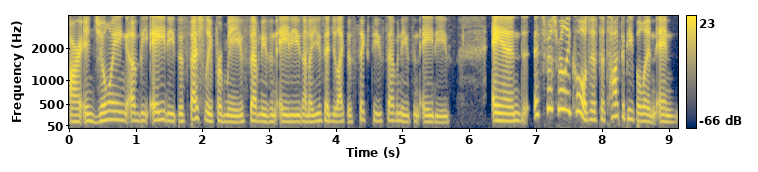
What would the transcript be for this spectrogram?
our enjoying of the '80s, especially for me, '70s and '80s. I know you said you like the '60s, '70s, and '80s, and it's just really cool just to talk to people and and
